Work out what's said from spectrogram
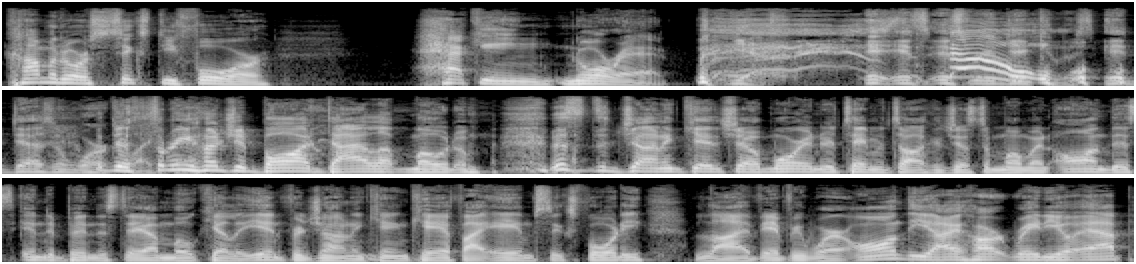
Commodore 64 hacking NORAD. yeah, it, it's it's No! ridiculous. It doesn't work. the like 300 baud dial-up modem. This is the John and Ken Show. More entertainment talk in just a moment on this Independence Day. I'm Mo Kelly in for John and Ken, KFI AM 640, live everywhere on the iHeartRadio app.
